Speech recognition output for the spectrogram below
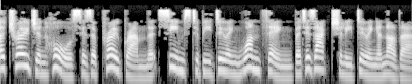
a Trojan horse is a program that seems to be doing one thing but is actually doing another.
